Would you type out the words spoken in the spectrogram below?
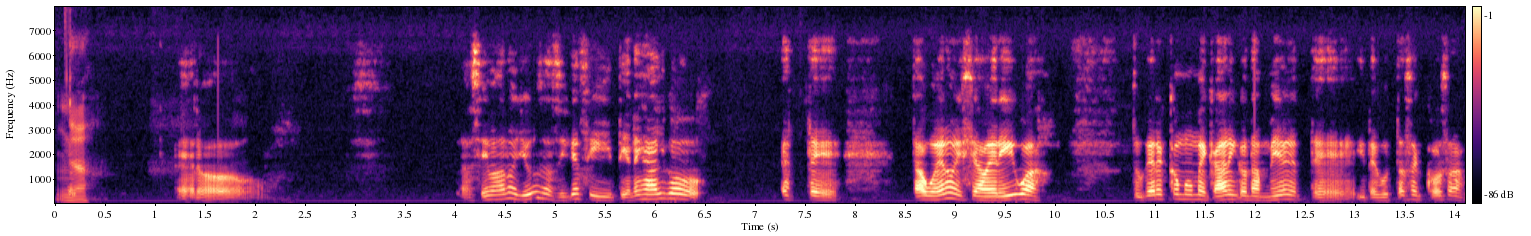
Ya. Pero así mano, Yus, así que si tienes algo, este, está bueno y se averigua. Tú que eres como mecánico también, este, y te gusta hacer cosas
